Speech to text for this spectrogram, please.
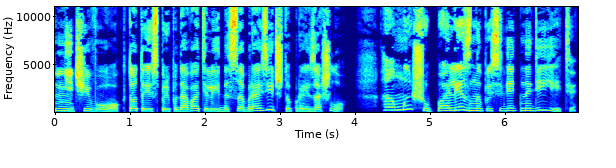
Ничего, кто-то из преподавателей досообразит, что произошло. А мышу полезно посидеть на диете.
